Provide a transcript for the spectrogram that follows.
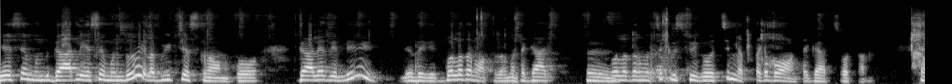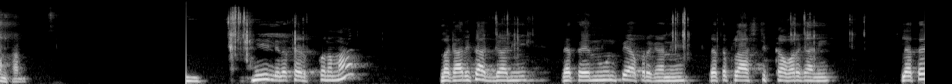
వేసే ముందు గారెలు వేసే ముందు ఇలా బీట్ చేసుకున్నాం అనుకో గాలేదు వెళ్ళి ఇది గుల్లదనం వస్తుంది అనమాట గారి. గుల్లదనం వచ్చి క్రిస్పీగా వచ్చి మెత్తగా బాగుంటాయి గారి చూడటాను తింటాను నీళ్ళు ఇలా తడుపుకున్నామా ఇలా గరిటాకు కానీ లేకపోతే నూనె పేపర్ కానీ లేకపోతే ప్లాస్టిక్ కవర్ కానీ లేకపోతే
